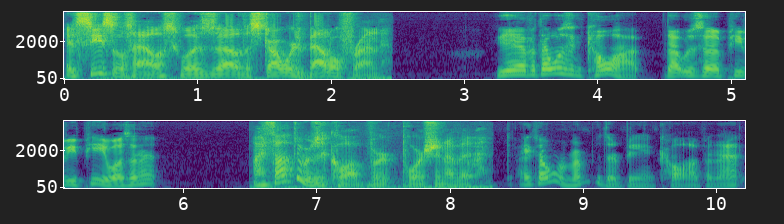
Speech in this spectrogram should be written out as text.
at Cecil's house was uh, the Star Wars Battlefront. Yeah, but that wasn't co-op. That was a PvP, wasn't it? I thought there was a co-op ver- portion of it. I don't remember there being co-op in that.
